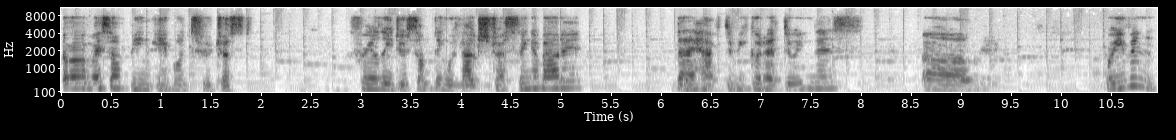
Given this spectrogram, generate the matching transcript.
about myself being able to just freely do something without stressing about it. That I have to be good at doing this. Um, or even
